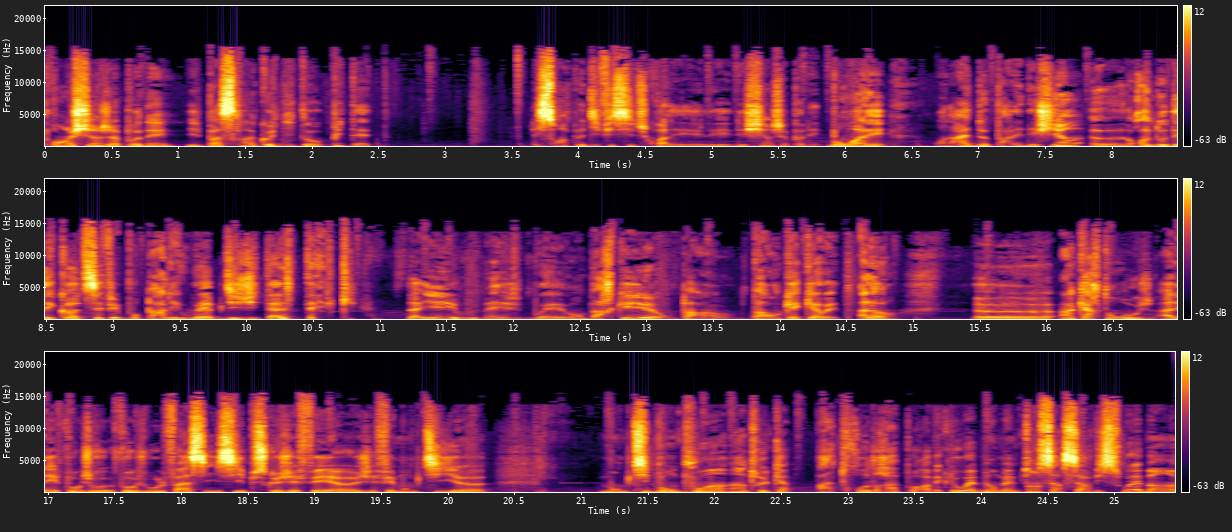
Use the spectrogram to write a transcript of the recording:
Prends un chien japonais, il passera incognito. Peut-être. Ils sont un peu difficiles, je crois, les chiens japonais. Bon, allez, on arrête de parler des chiens. Euh, Renault Décode, c'est fait pour parler web, digital, tech. Ça y est, vous m'avez embarqué, on part, on part en cacahuète. Alors, euh, un carton rouge. Allez, faut je, faut que je vous le fasse ici, puisque j'ai fait, euh, fait mon petit, mon petit bon point, un truc qui n'a pas trop de rapport avec le web, mais en même temps, c'est un service web, hein,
